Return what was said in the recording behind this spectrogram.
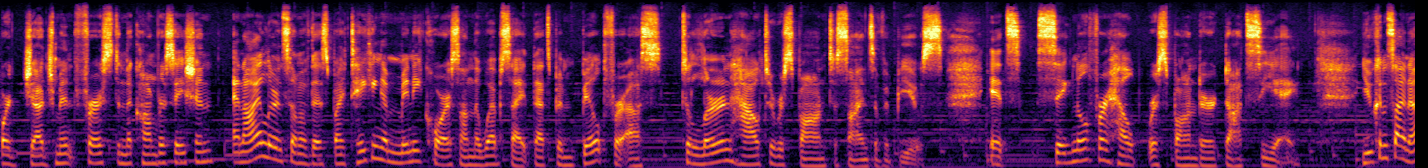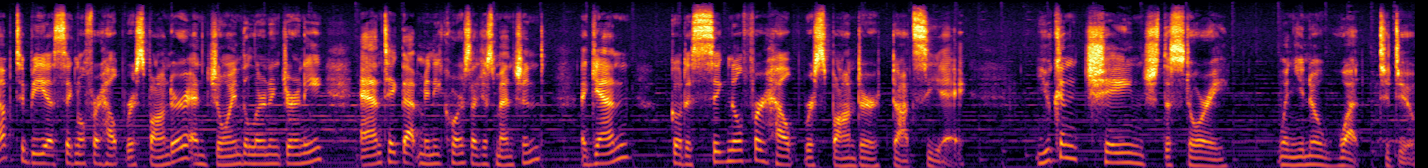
or judgment first in the conversation. And I learned some of this by taking a mini course on the website that's been built for us to learn how to respond to signs of abuse. It's signalforhelpresponder.ca. You can sign up to be a Signal for Help responder and join the learning journey and take that mini course I just mentioned. Again, go to signalforhelpresponder.ca. You can change the story when you know what to do.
